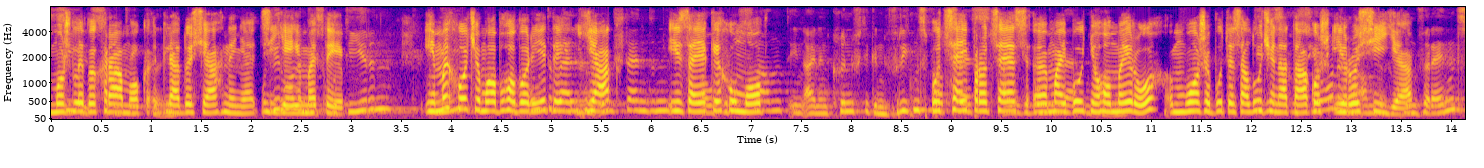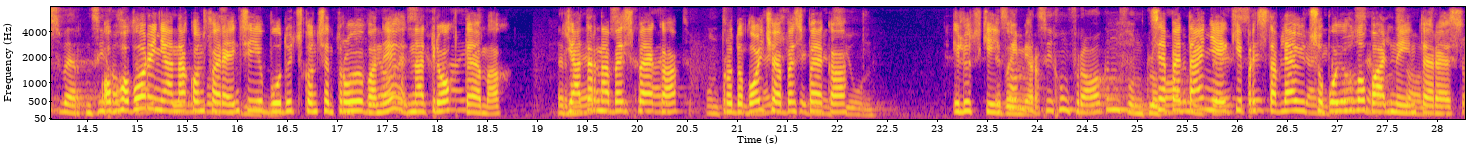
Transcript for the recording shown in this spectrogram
можливих рамок для досягнення цієї мети. І ми хочемо обговорити, як і за яких умов у цей процес е, майбутнього миру може бути залучена також і Росія. Обговорення на конференції будуть сконцентровані на трьох темах: ядерна безпека, продовольча безпека і людський вимір. Це питання, які представляють собою глобальний інтерес,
